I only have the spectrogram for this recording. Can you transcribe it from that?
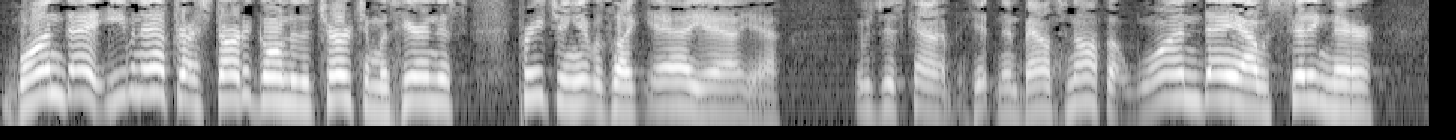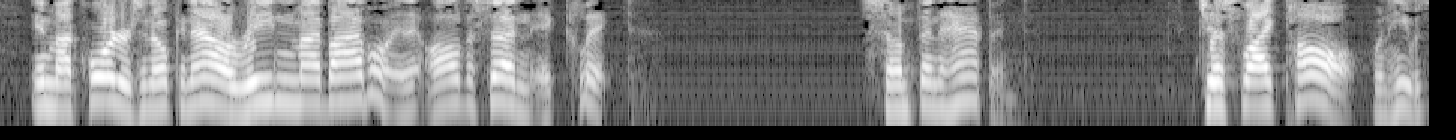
one day, even after I started going to the church and was hearing this preaching, it was like, yeah, yeah, yeah. It was just kind of hitting and bouncing off. But one day I was sitting there in my quarters in Okinawa reading my Bible, and all of a sudden it clicked. Something happened just like Paul when he was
